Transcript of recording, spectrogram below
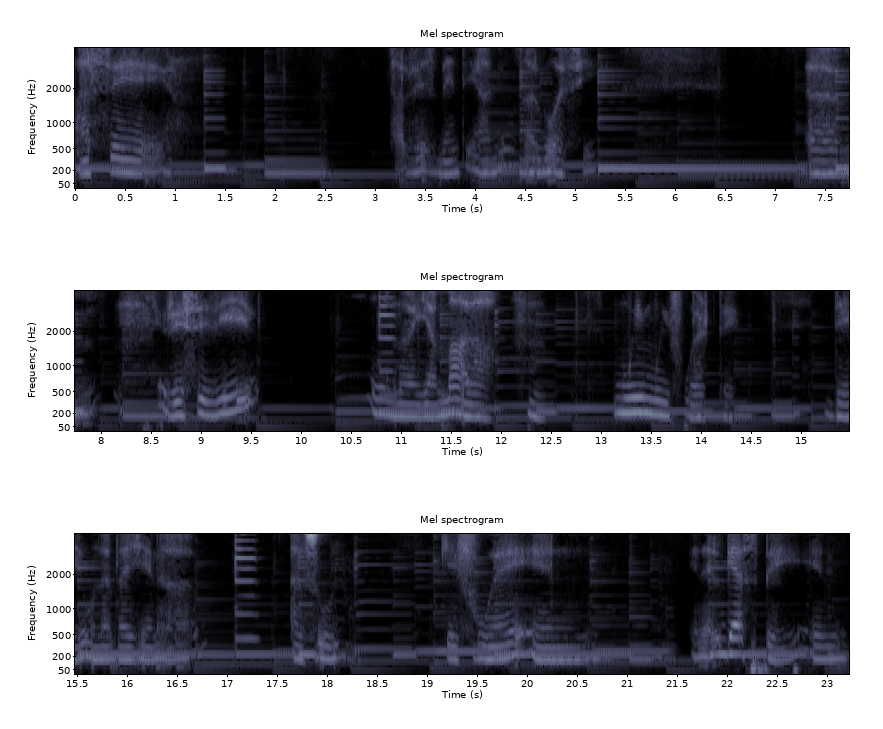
Hace tal vez 20 años, algo así, recibí una llamada muy muy fuerte de una ballena azul que fue en, en el Gaspé, en,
